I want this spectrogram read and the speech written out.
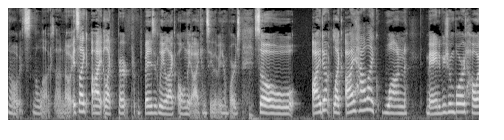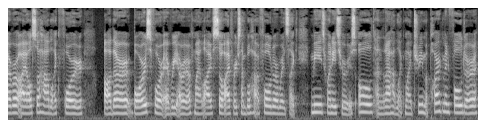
No, it's not locked. I don't know. It's like I like per, basically like only I can see the vision boards. So I don't like I have like one main vision board. However, I also have like four other boards for every area of my life. So I, for example, have a folder where it's like me, 22 years old, and then I have like my dream apartment folder,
